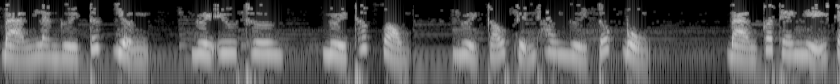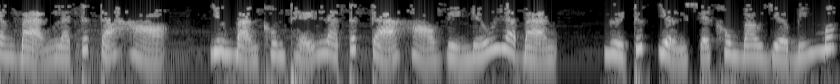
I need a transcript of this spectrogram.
Bạn là người tức giận, người yêu thương, người thất vọng, người cáu kỉnh hay người tốt bụng? Bạn có thể nghĩ rằng bạn là tất cả họ, nhưng bạn không thể là tất cả họ vì nếu là bạn, người tức giận sẽ không bao giờ biến mất,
